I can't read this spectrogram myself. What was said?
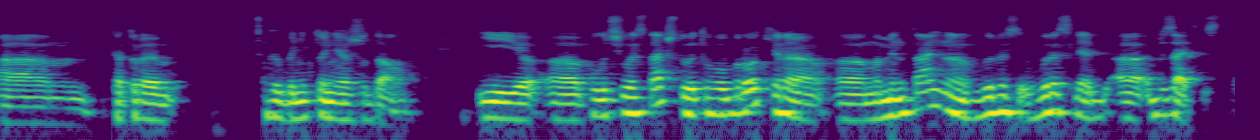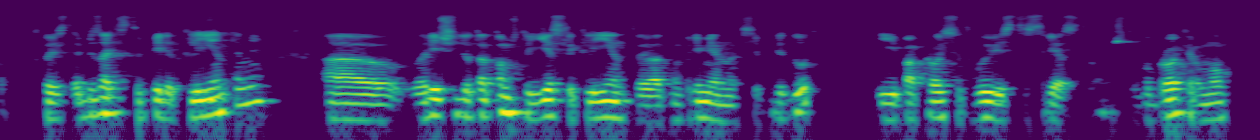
которое как бы никто не ожидал. И э, получилось так, что у этого брокера э, моментально вырос, выросли обязательства. То есть обязательства перед клиентами. Э, речь идет о том, что если клиенты одновременно все придут и попросят вывести средства, чтобы брокер мог,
